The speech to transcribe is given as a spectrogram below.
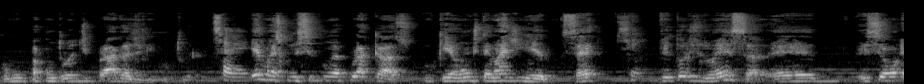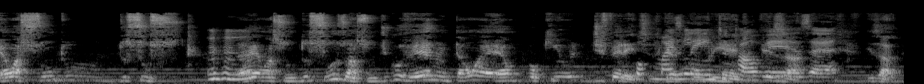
como para controle de pragas de agricultura. Certo. É mais conhecido não é por acaso, porque é onde tem mais dinheiro, certo? Sim. Vetores de doença, é, esse é um, é um assunto do SUS. Uhum. né? É um assunto do SUS, um assunto de governo, então é, é um pouquinho diferente. Um pouco mais lento, compreende. talvez, Exato. é. Exato.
